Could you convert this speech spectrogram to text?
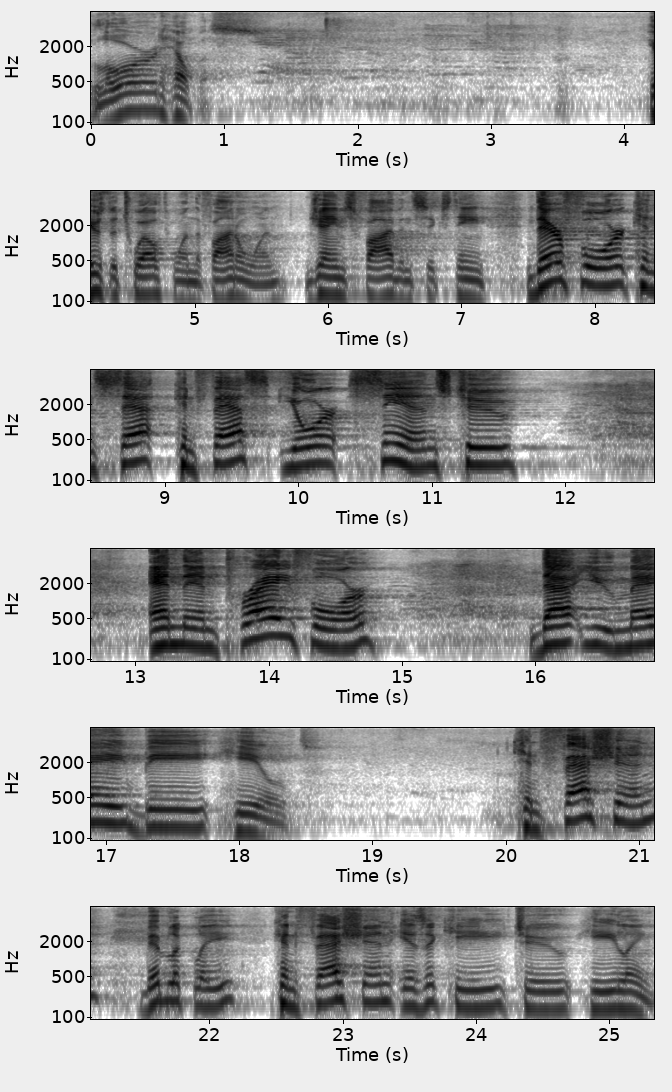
Lord, help us. Here's the 12th one, the final one, James 5 and 16. Therefore, confess your sins to and then pray for that you may be healed. Confession, biblically, confession is a key to healing.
